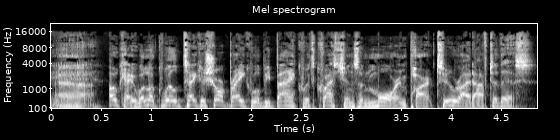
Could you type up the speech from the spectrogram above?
Yeah. Uh, okay, well look, we'll take a short break. We'll be back with questions and more in part two right after this.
